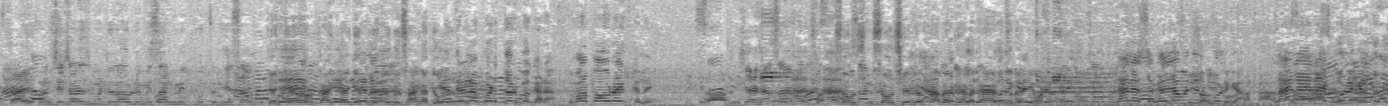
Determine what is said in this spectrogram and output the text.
काय? पंचेचाळीस मिनिटं लावली मी सांगलीत पोचून हे त्यांच्याकडून काय काय घेतलं तुम्ही सांगा तेवढं. केंद्रांना बडतर्फ करा तुम्हाला पावर आहेत का नाही? संशय- संशयित ताब्यात घ्यायला काय अडचण आहे तुम्हाला? नाही नाही सगळ्याच्या वतीने बोल घ्या. नाही नाही नाही बोल घ्या तुम्ही.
